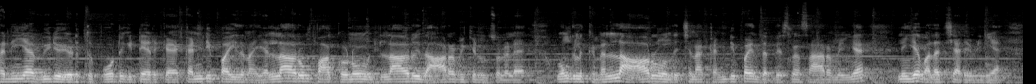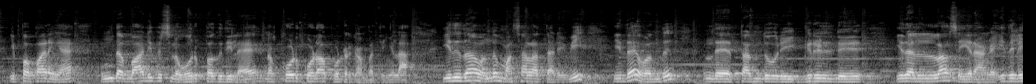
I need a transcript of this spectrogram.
தனியாக வீடியோ எடுத்து போட்டுக்கிட்டே இருக்கேன். கண்டிப்பாக இதை நான் எல்லாரும் பார்க்கணும். எல்லாரும் இதை ஆரம்பிக்கணும்னு சொல்லலை. உங்களுக்கு நல்ல ஆர்வம் வந்துச்சுன்னா கண்டிப்பாக இந்த பிஸ்னஸ் ஆரம்பிங்க. நீங்கள் வளர்ச்சி அடைவீங்க. இப்போ பாருங்கள் இந்த பாடி பீஸில் ஒரு பகுதியில் நான் கோடு கோடாக போட்டிருக்கேன் பார்த்தீங்களா இதுதான் வந்து மசாலா தடவி இதை வந்து இந்த தந்தூரி கிரில்டு இதெல்லாம் செய்கிறாங்க இதில்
